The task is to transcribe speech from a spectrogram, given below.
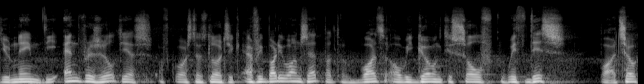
you name the end result, yes, of course that's logic. Everybody wants that, but what are we going to solve with this part? So.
